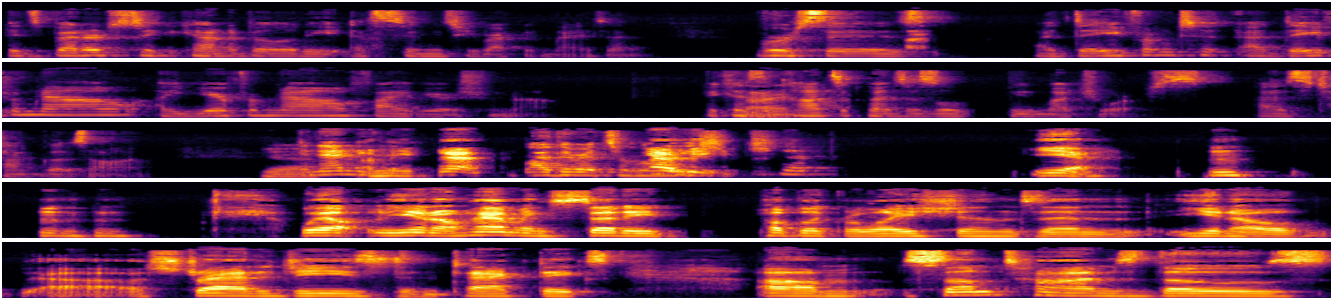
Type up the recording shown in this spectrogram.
it's better to take accountability as soon as you recognize it versus a day from t a day from now, a year from now, five years from now, because the consequences will be much worse as time goes on Yeah. in I mean anything, that. whether it's a relationship. yeah. Mm-hmm. Well, you know, having studied public relations and, you know, uh, strategies and tactics, um, sometimes those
